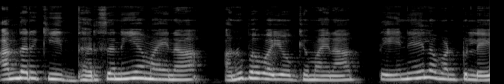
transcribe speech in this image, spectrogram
అందరికీ దర్శనీయమైన అనుభవయోగ్యమైన తేనేల వంటులే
